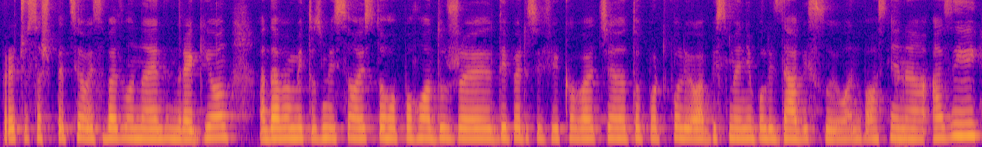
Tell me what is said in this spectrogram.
prečo sa špecializovať len na jeden región? A dáva mi to zmysel aj z toho pohľadu, že diverzifikovať uh, to portfólio, aby sme neboli závislí len vlastne na Ázii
